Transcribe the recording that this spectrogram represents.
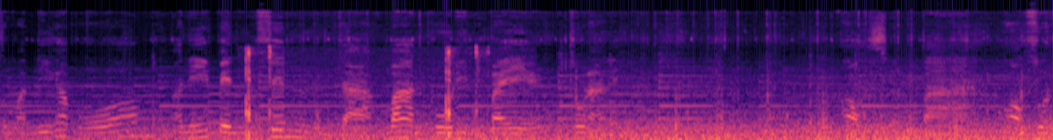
สวัสดีครับผม อันนี้เป็นเส้นจากบ้านภูดินไปช่วงไหนนี่ออกสวนป่า ออกสวน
